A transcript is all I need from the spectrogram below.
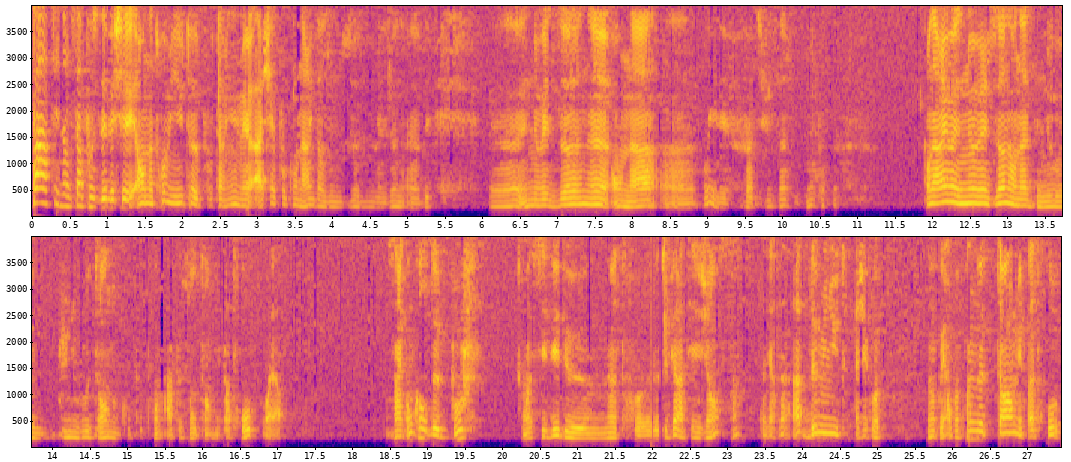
parti, donc ça faut se dépêcher. On a 3 minutes pour terminer, mais à chaque fois qu'on arrive dans une zone, nouvelle zone, euh, euh, une nouvelle zone, on a, euh, oui, si je fais ça, je ne pas ça. On arrive à une nouvelle zone, on a des nouveaux- du nouveau temps, donc on peut prendre un peu son temps, mais pas trop. Voilà. C'est un concours de bouffe. On va s'aider de notre euh, super intelligence. Hein. C'est-à-dire ça, ah, deux minutes à chaque fois. Donc oui, on peut prendre notre temps, mais pas trop.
